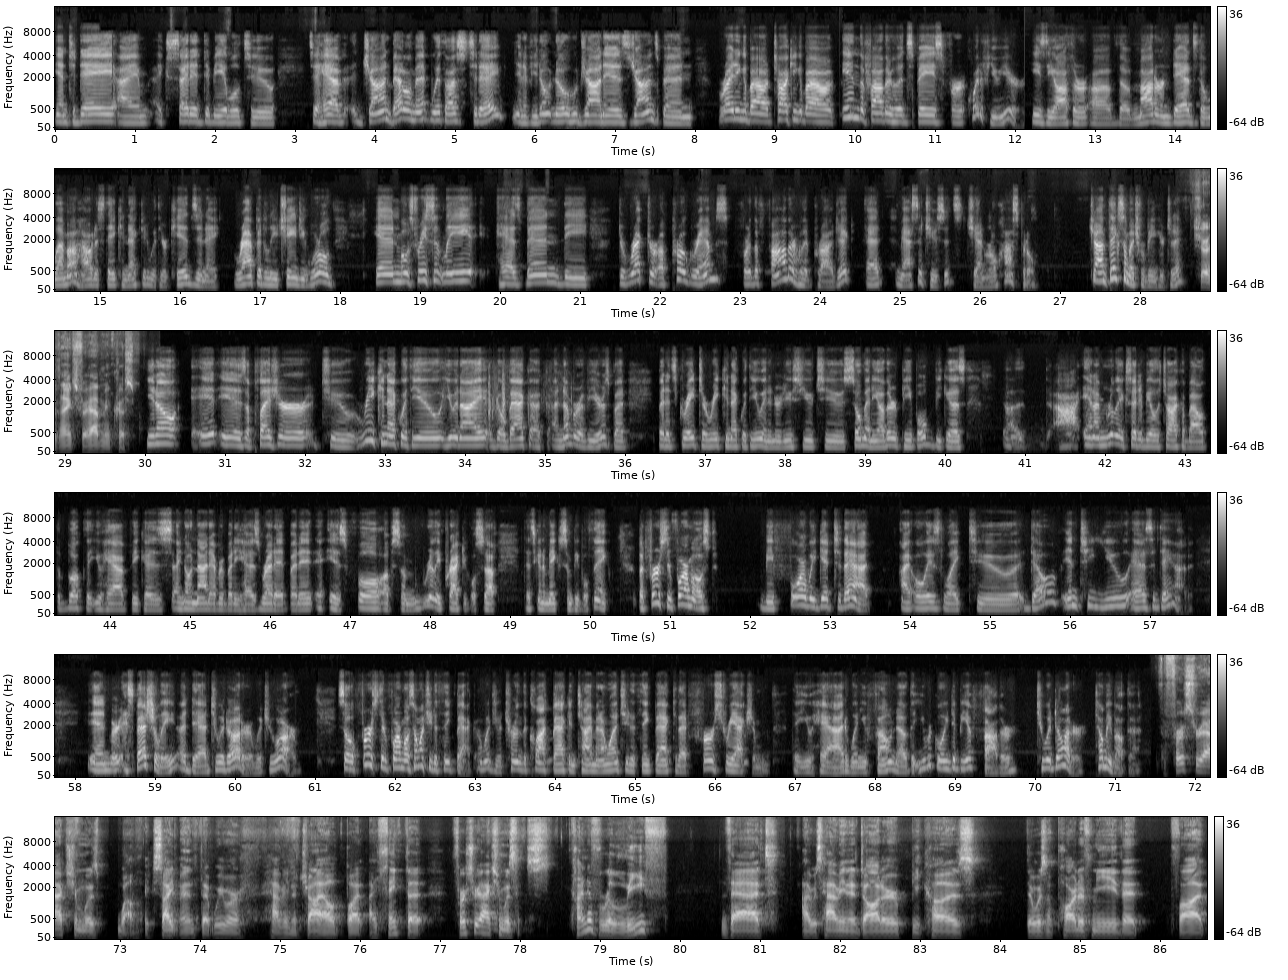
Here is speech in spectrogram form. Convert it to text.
And today, I'm excited to be able to to have John Badalament with us today. And if you don't know who John is, John's been writing about, talking about in the fatherhood space for quite a few years. He's the author of The Modern Dad's Dilemma How to Stay Connected with Your Kids in a Rapidly Changing World. And most recently has been the director of programs for the Fatherhood Project at Massachusetts General Hospital. John, thanks so much for being here today. Sure. Thanks for having me, Chris. You know, it is a pleasure to reconnect with you. You and I go back a, a number of years, but but it's great to reconnect with you and introduce you to so many other people because uh, I, and I'm really excited to be able to talk about the book that you have because I know not everybody has read it, but it is full of some really practical stuff that's going to make some people think. But first and foremost, before we get to that, I always like to delve into you as a dad, and especially a dad to a daughter, which you are. So, first and foremost, I want you to think back. I want you to turn the clock back in time, and I want you to think back to that first reaction that you had when you found out that you were going to be a father to a daughter. Tell me about that. The first reaction was, well, excitement that we were having a child, but I think the first reaction was kind of relief that I was having a daughter because there was a part of me that thought,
